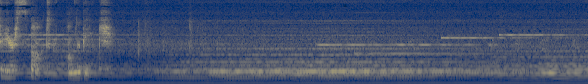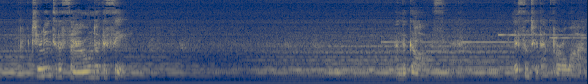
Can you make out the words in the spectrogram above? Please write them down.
to your spot on the beach. Tune into the sound of the sea. Listen to them for a while.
